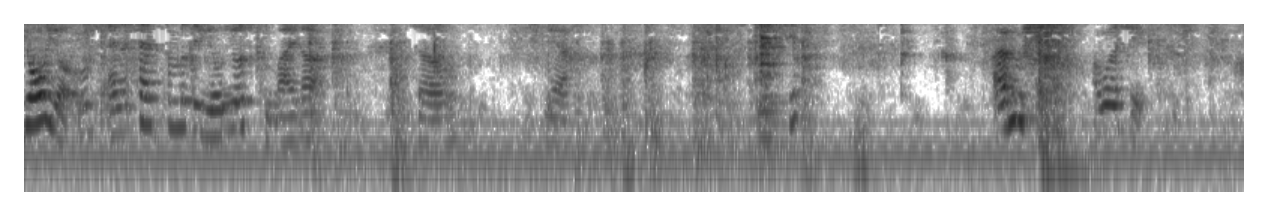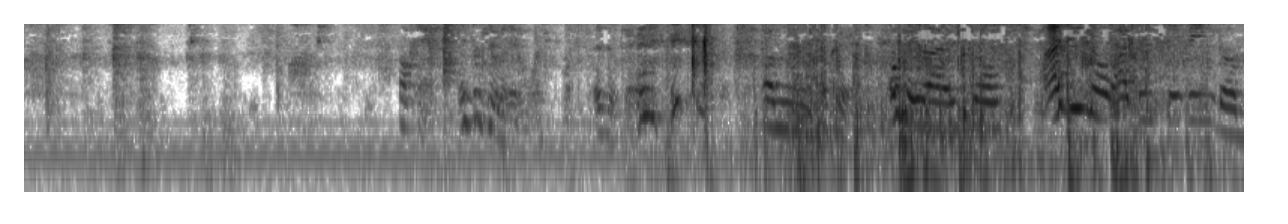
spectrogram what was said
yo-yos, and it says some of the yo-yos can light up. So, yeah. Me see. I'm, I want to see. Okay, it doesn't really work, but it's okay. um, okay. Okay, guys, so, as you know, I've been saving the,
